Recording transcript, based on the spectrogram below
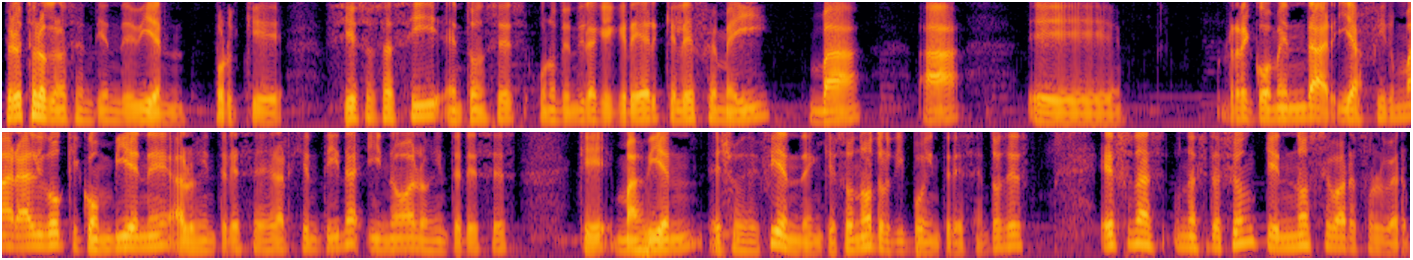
pero esto es lo que no se entiende bien, porque si eso es así, entonces uno tendría que creer que el FMI va a eh, recomendar y afirmar algo que conviene a los intereses de la Argentina y no a los intereses que más bien ellos defienden, que son otro tipo de intereses. Entonces, es una, una situación que no se va a resolver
